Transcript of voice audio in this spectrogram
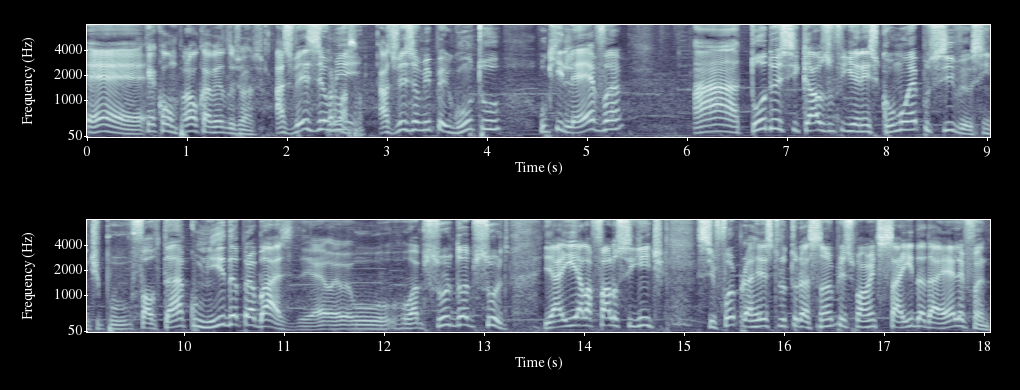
É, Quer comprar o cabelo do Jorge? às vezes eu me, às vezes eu me pergunto o que leva a todo esse caos do Figueirense, como é possível, assim, tipo, faltar comida pra base, é, é o, o absurdo do absurdo. E aí ela fala o seguinte, se for pra reestruturação e principalmente saída da Elephant,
